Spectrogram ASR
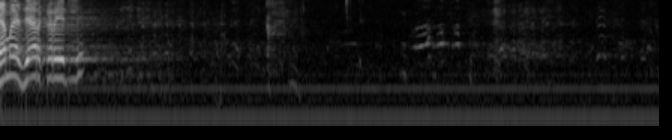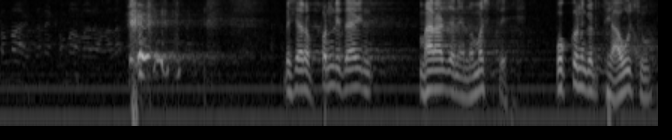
એમાં ઝેર કરે એટલે. બિચારો પંડિત આવીને, મહારાજાને નમસ્તે, પોકણગઢથી આવું છું.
